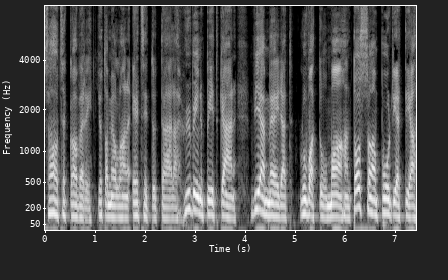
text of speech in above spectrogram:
sä oot se kaveri, jota me ollaan etsitty täällä hyvin pitkään, vie meidät luvattuun maahan. Tossa on budjettia,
